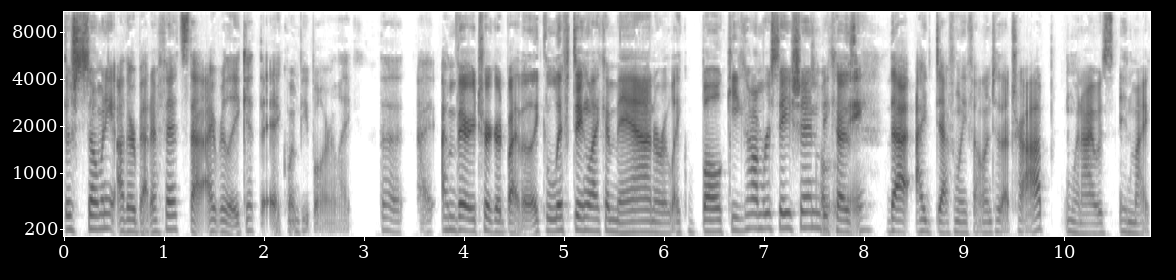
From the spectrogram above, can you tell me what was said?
There's so many other benefits that I really get the ick when people are like, the I, I'm very triggered by the like lifting like a man or like bulky conversation because that I definitely fell into that trap when I was in my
